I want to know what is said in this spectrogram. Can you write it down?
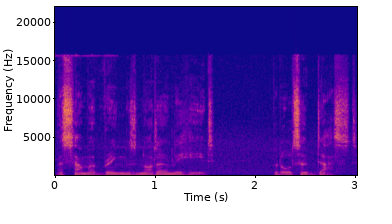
The summer brings not only heat, but also dust.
